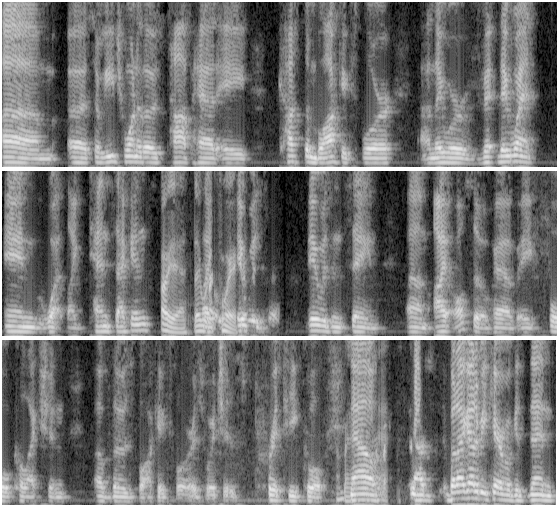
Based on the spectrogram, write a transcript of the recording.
Um, uh, so each one of those top had a custom block explorer, and they were vi- they went in what like 10 seconds. Oh yeah, they were Like, quick. It was it was insane. Um, I also have a full collection of those block explorers, which is pretty cool. Now, now, but I got to be careful because then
